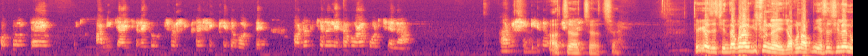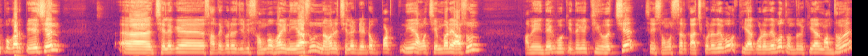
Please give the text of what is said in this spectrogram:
করতে করতে আমি চাই ছেলেকে উচ্চ শিক্ষায় শিক্ষিত করতে। হঠাৎ ছেলে লেখাপড়া করছে না। আমি আচ্ছা। শিক্ষিত আচ্ছা আচ্ছা আচ্ছা। ঠিক আছে চিন্তা করার কিছু নেই। যখন আপনি এসেছিলেন উপকার পেয়েছেন ছেলেকে সাথে করে যদি সম্ভব হয় নিয়ে আসুন না হলে ছেলের ডেট অফ বার্থ নিয়ে আমার চেম্বারে আসুন। আমি দেখব কী থেকে কী হচ্ছে সেই সমস্যার কাজ করে দেব ক্রিয়া করে দেব তন্ত্রক্রিয়ার মাধ্যমে।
